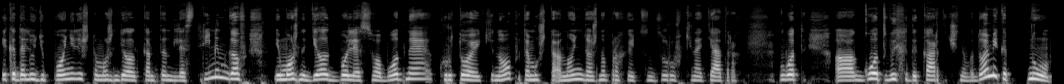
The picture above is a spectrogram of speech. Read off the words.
и когда люди поняли, что можно делать контент для стримингов, и можно делать более свободное, крутое кино, потому что оно не должно проходить цензуру в кинотеатрах. Вот а, год выхода «Карточного домика», ну,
